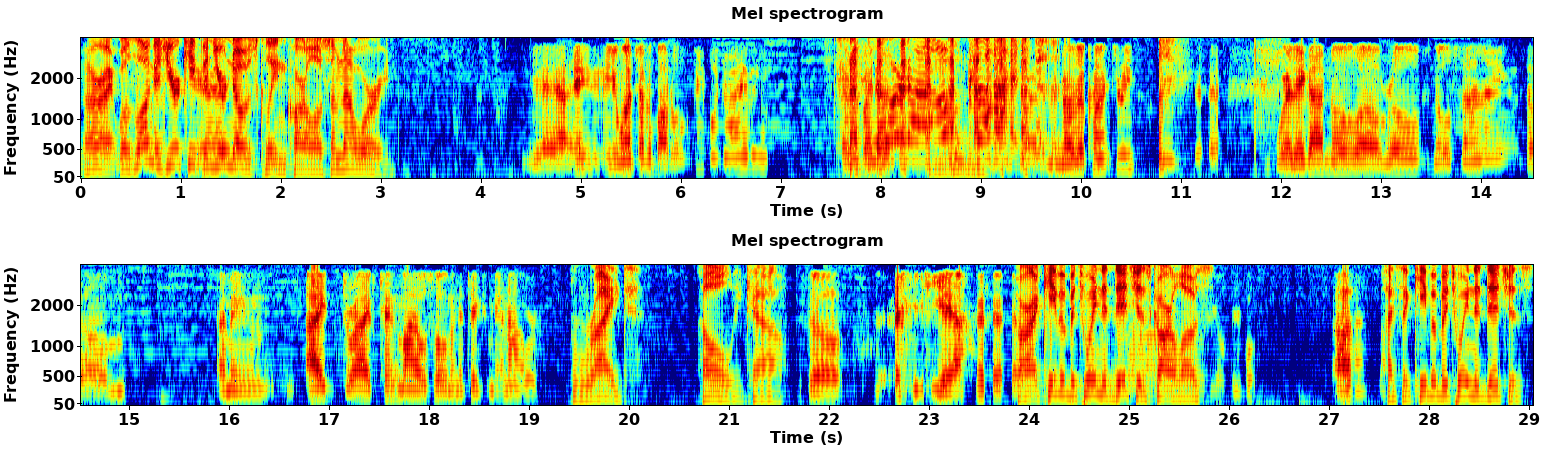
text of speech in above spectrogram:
right. Well, as long as you're keeping Yeah. your nose clean, Carlos, I'm not worried. yeah. Hey, you want to talk about old people driving? Everybody that's Florida, oh God. driving in another country where they got no uh, roads, no signs. Um, I mean, I drive ten miles home and it takes me an hour. Right. Holy cow. So, yeah. All right. Keep it between the ditches, Carlos. People. Huh? I said keep it between the ditches.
